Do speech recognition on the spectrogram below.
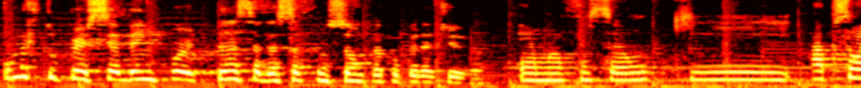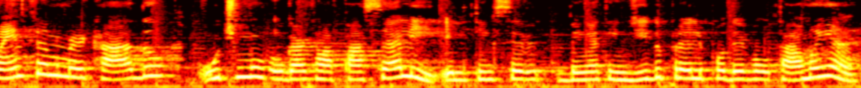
como é que tu percebe a importância dessa função para a cooperativa? É uma função que a pessoa entra no mercado, o último lugar que ela passa é ali. Ele tem que ser bem atendido para ele poder voltar amanhã,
